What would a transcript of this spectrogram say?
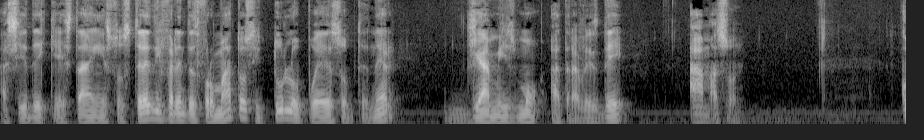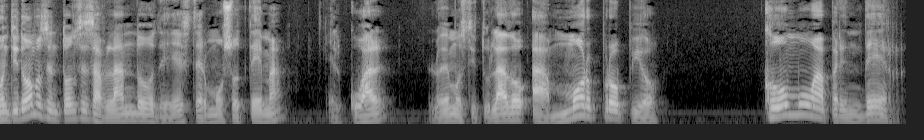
Así de que está en estos tres diferentes formatos y tú lo puedes obtener ya mismo a través de Amazon. Continuamos entonces hablando de este hermoso tema, el cual lo hemos titulado Amor propio, cómo aprender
